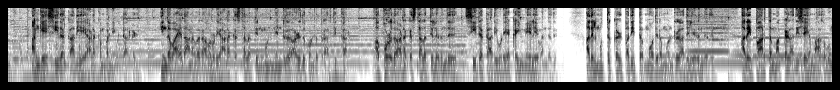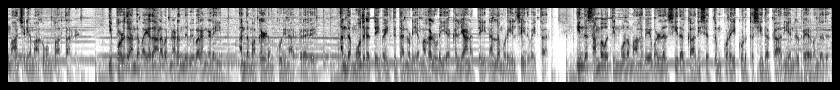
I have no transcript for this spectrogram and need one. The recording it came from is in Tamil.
அங்கே சீதக்காதியை அடக்கம் பண்ணிவிட்டார்கள் இந்த வயதானவர் அவருடைய அடக்க ஸ்தலத்தின் முன் நின்று அழுது கொண்டு பிரார்த்தித்தார். அப்பொழுது அடக்க ஸ்தலத்திலிருந்து சீதக்காதியுடைய கை மேலே வந்தது. அதில் முத்துக்கள் பதித்த மோதிரம் ஒன்று அதில் இருந்தது. அதை பார்த்த மக்கள் அதிசயமாகவும் ஆச்சரியமாகவும் பார்த்தார்கள். இப்பொழுது அந்த வயதானவர் நடந்த விவரங்களை அந்த மக்களிடம் கூறினார். பிறகு அந்த மோதிரத்தை வைத்து தன்னுடைய மகளுடைய கல்யாணத்தை நல்ல முறையில் செய்து வைத்தார். இந்த சம்பவத்தின் மூலமாகவே வள்ளல் சீதக்காதி செத்தும் கொடை கொடுத்த சீதக்காதி என்று பெயர் வந்தது.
